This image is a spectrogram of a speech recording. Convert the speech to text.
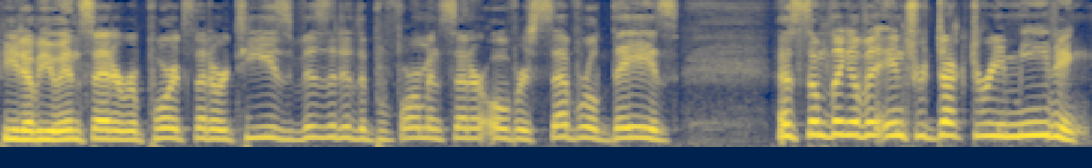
PW Insider reports that Ortiz visited the Performance Center over several days as something of an introductory meeting,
